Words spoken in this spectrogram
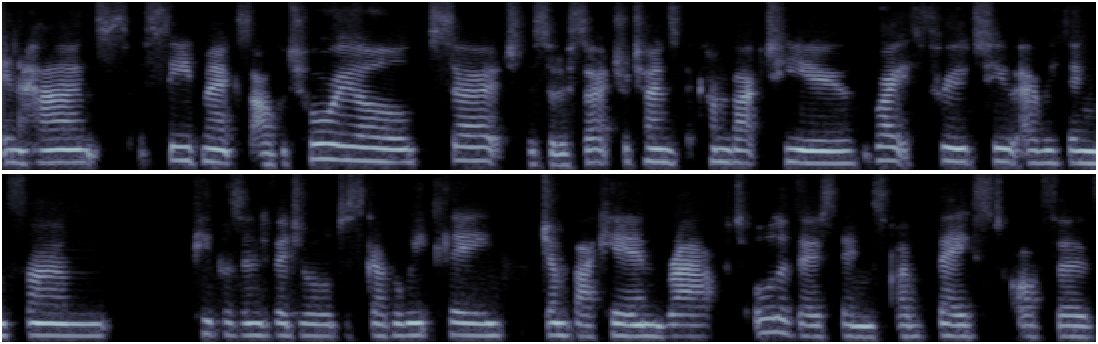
enhance, seed mix, algotorial, search, the sort of search returns that come back to you, right through to everything from people's individual Discover Weekly, jump back in, wrapped, all of those things are based off of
